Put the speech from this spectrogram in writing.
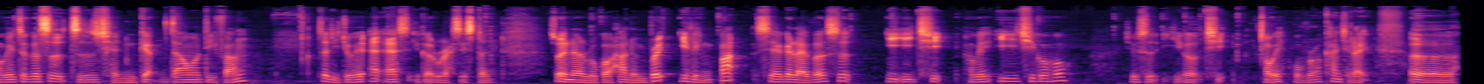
，OK 这个是之前 gap down 的地方，这里就会 add as 一个 resistance。所以呢，如果它能 break 一零八，下一个 level 是一一七，OK，一一七过后就是一二七，OK，overall 看起来，呃，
